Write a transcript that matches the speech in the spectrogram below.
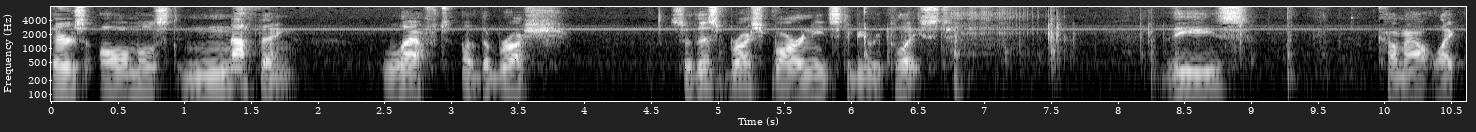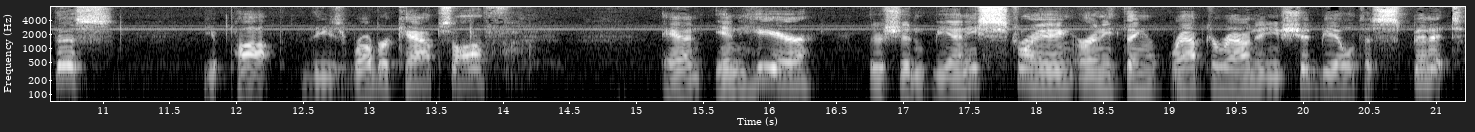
there's almost nothing left of the brush. So this brush bar needs to be replaced. These come out like this. You pop these rubber caps off. And in here, there shouldn't be any string or anything wrapped around and you should be able to spin it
